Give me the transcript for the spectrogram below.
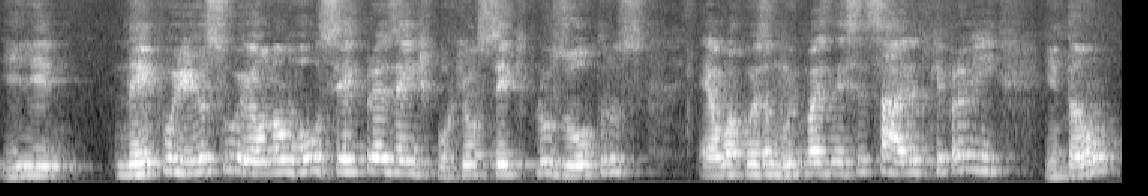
E nem por isso eu não vou ser presente, porque eu sei que para os outros é uma coisa muito mais necessária do que para mim. Então,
